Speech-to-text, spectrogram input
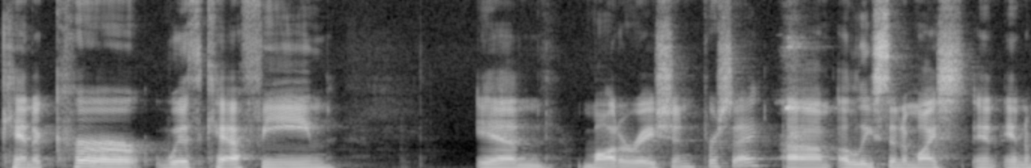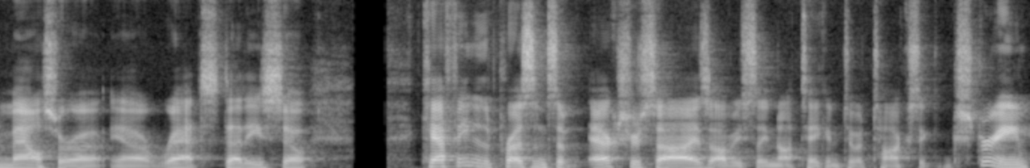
can occur with caffeine in moderation per se, um, at least in a mice in, in a mouse or a, a rat study. So caffeine in the presence of exercise, obviously not taken to a toxic extreme,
